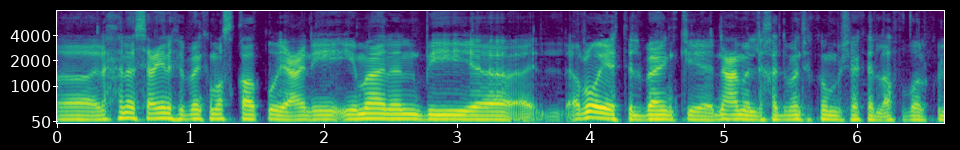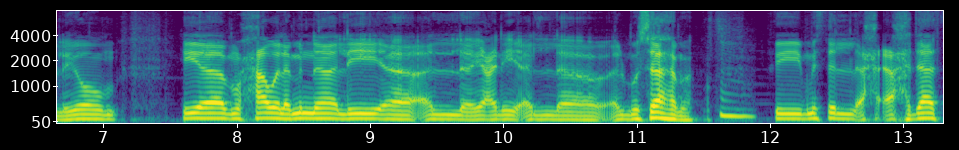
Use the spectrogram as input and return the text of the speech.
آه نحن سعينا في بنك مسقط يعني إيمانا برؤيه البنك نعمل لخدمتكم بشكل أفضل كل يوم. هي محاولة منا ل يعني المساهمة في مثل أحداث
